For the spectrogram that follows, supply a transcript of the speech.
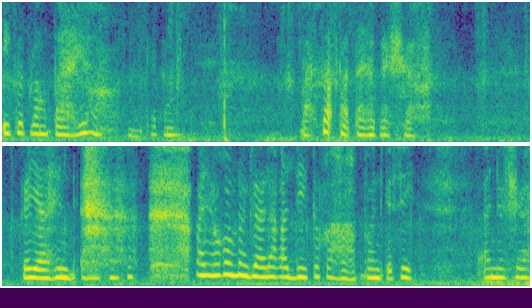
ikot lang tayo. Kaya basa pa talaga siya. Kaya hindi, ayoko naglalakad dito kahapon kasi ano siya,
